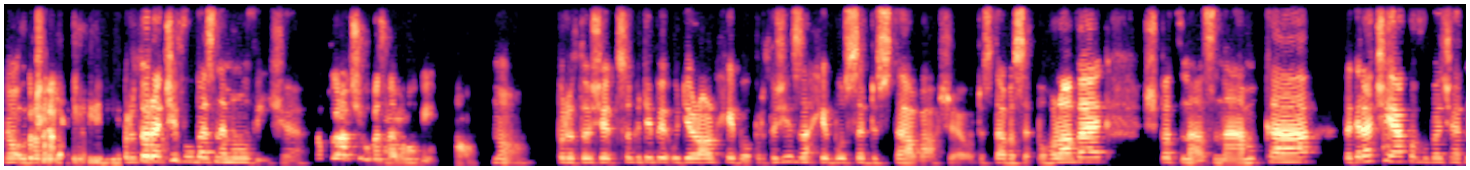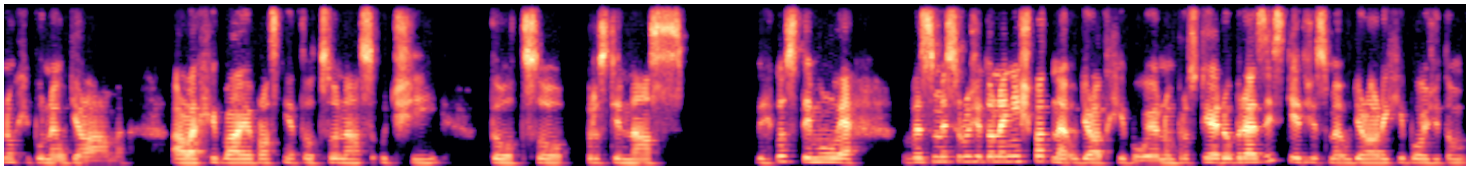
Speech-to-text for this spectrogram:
No určitě. Proto, proto radši vůbec nemluví, že? Proto radši vůbec nemluví, no. No, protože co kdyby udělal chybu, protože za chybu se dostává, že jo, dostává se pohlavek, špatná známka, tak radši jako vůbec žádnou chybu neuděláme. Ale chyba je vlastně to, co nás učí, to, co prostě nás jako stimuluje. Ve smyslu, že to není špatné udělat chybu, jenom prostě je dobré zjistit, že jsme udělali chybu a že, to,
